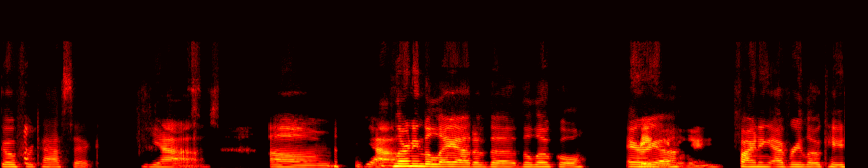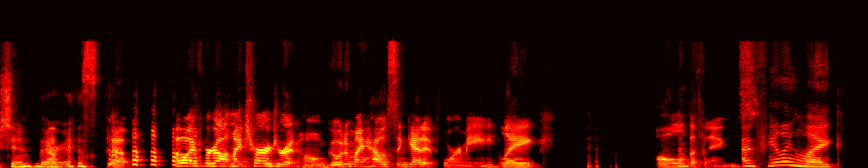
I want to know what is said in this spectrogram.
Gopher tastic. Yeah. Um, yeah. Learning the layout of the the local area, basically. finding every location there is. Yep. oh, I forgot my charger at home. Go to my house and get it for me. Like all I'm- the things. I'm feeling like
